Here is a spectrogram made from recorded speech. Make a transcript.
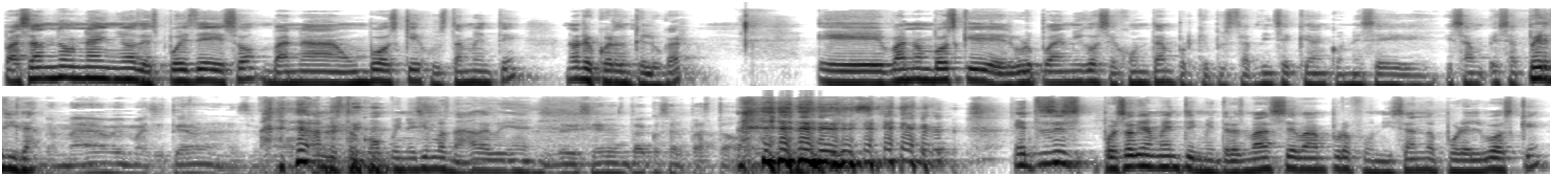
pasando un año después de eso, van a un bosque justamente, no recuerdo en qué lugar. Eh, van a un bosque, el grupo de amigos se juntan porque pues también se quedan con ese, esa, esa pérdida. No mames, machetearon a nuestro A nuestro compa y no hicimos nada, güey. Le hicieron tacos al pastor. Entonces, pues obviamente, mientras más se van profundizando por el bosque,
